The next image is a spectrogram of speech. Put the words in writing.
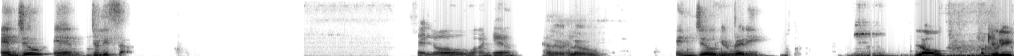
Angel and Julissa. Hello, Angel. Hello, hello. Angel, you ready? Hello, Julie.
